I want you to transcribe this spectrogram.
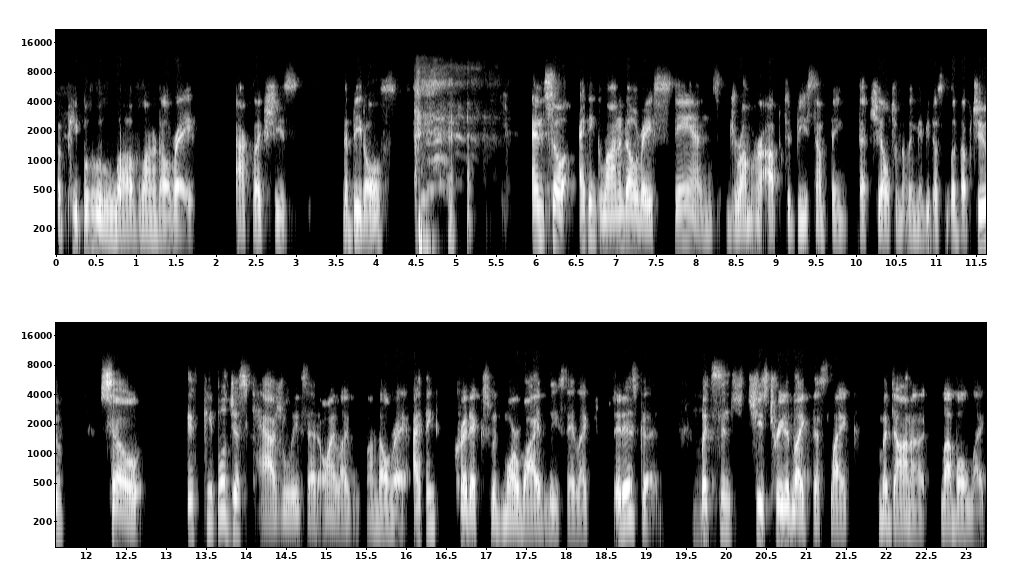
But people who love Lana Del Rey act like she's the Beatles. and so I think Lana Del Rey stands drum her up to be something that she ultimately maybe doesn't live up to. So if people just casually said, "Oh, I like Lana Del Rey," I think critics would more widely say like it is good. Mm. But since she's treated like this, like Madonna level, like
